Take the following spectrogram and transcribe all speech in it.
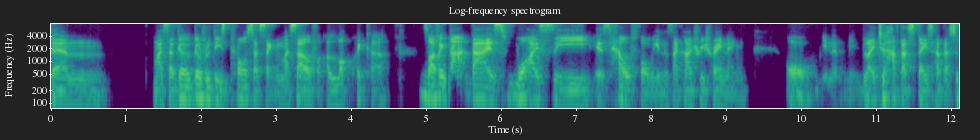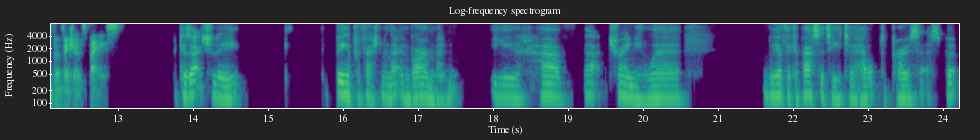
them myself, go go through these processing myself a lot quicker. So I mm. think that that is what I see is helpful in the psychiatry training or you know like to have that space have that supervision space. Because actually being a professional in that environment you have that training where we have the capacity to help to process. But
